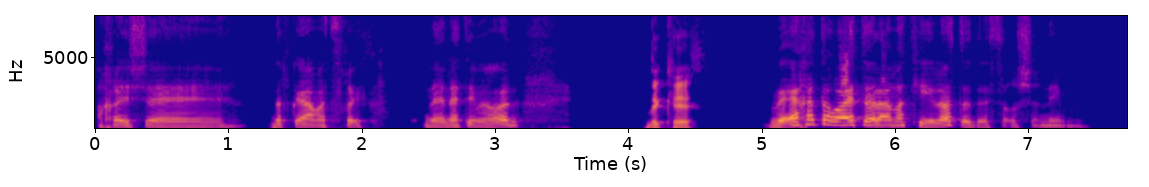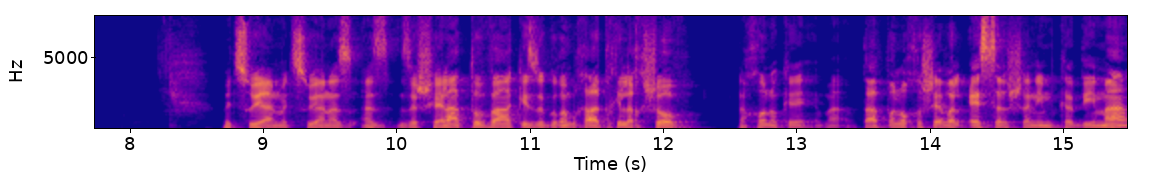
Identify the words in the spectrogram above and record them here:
אחרי שדווקא היה מצחיק. נהניתי מאוד. בכיף. ואיך אתה רואה את עולם הקהילות עוד עשר שנים? מצוין, מצוין. אז, אז זו שאלה טובה, כי זה גורם לך להתחיל לחשוב, נכון? אוקיי? מה, אתה אף פעם לא חושב על עשר שנים קדימה.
